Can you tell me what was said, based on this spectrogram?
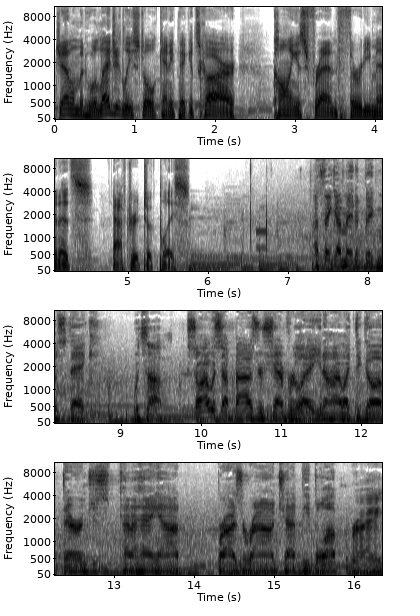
gentleman who allegedly stole Kenny Pickett's car, calling his friend 30 minutes after it took place. I think I made a big mistake. What's up? So I was at Bowser Chevrolet. You know how I like to go up there and just kind of hang out, browse around, chat people up? Right.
